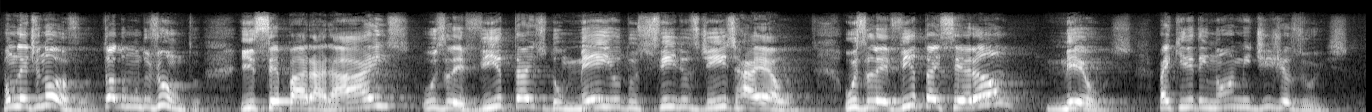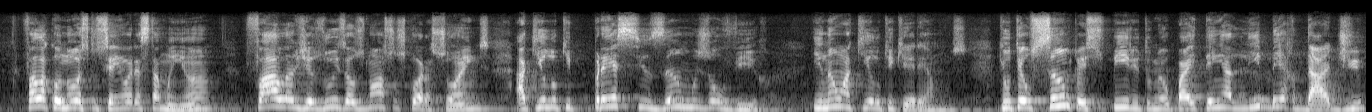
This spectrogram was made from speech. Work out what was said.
Vamos ler de novo? Todo mundo junto? E separarás os levitas do meio dos filhos de Israel. Os levitas serão meus. Pai querido, em nome de Jesus, fala conosco, Senhor, esta manhã. Fala, Jesus, aos nossos corações aquilo que precisamos ouvir e não aquilo que queremos. Que o teu Santo Espírito, meu Pai, tenha liberdade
